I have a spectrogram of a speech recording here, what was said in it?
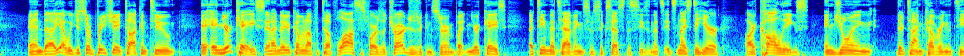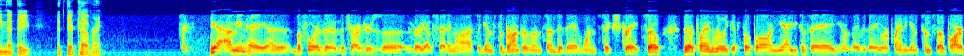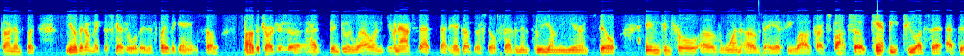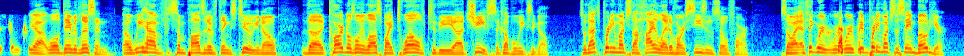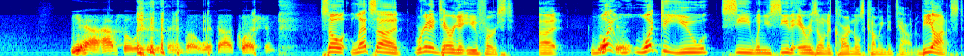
And uh, yeah, we just appreciate talking to. In, your case, and I know you're coming off a tough loss as far as the Chargers are concerned, but in your case, a team that's having some success this season. It's it's nice to hear our colleagues enjoying their time covering the team that they that they're covering. Yeah, I mean, hey, uh, before the the Chargers' uh, very upsetting loss against the Broncos on Sunday, they had won six straight. So they were playing really good football. And yeah, you can say, hey, you know, maybe they were playing against some subpar opponents, but you know, they don't make the schedule; they just play the game. So uh, the Chargers uh, have been doing well, and even after that that hiccup, they're still seven and three on the year, and still in control of one of the AFC wildcard spots. So can't be too upset at this juncture. Yeah, well, David, listen, uh, we have some positive things too. You know, the Cardinals only lost by 12 to the uh, Chiefs a couple weeks ago, so that's pretty much the highlight of our season so far. So I, I think we're, we're we're in pretty much the same boat here. Yeah, absolutely the same boat, without question. So let's uh we're gonna interrogate you first. Uh what what do you see when you see the Arizona Cardinals coming to town? Be honest.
